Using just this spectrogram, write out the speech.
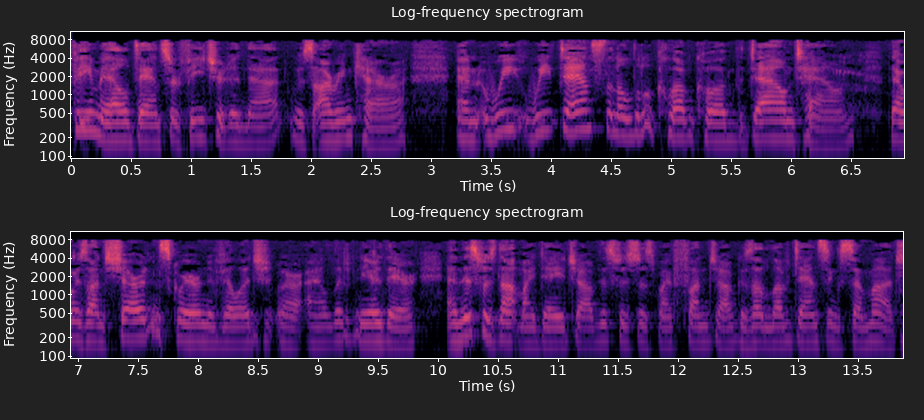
female dancer featured in that was Irene Cara, and we we danced in a little club called the Downtown that was on Sheridan Square in the Village, where I lived near there. And this was not my day job. This was just my fun job because I loved dancing so much.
